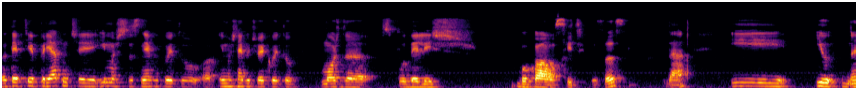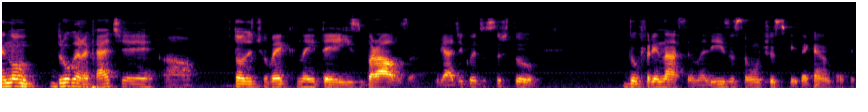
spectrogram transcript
на теб ти е приятно, че имаш с някой, който, а, имаш някой човек, който може да споделиш буквално всичко с. Да. И, и едно друга ръка е, че а, този човек нали, те е избрал за гадже, което също допринася, нали, за самочувствие и така нататък.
